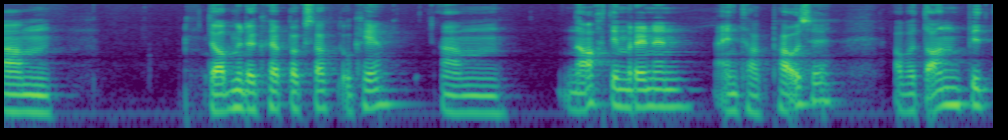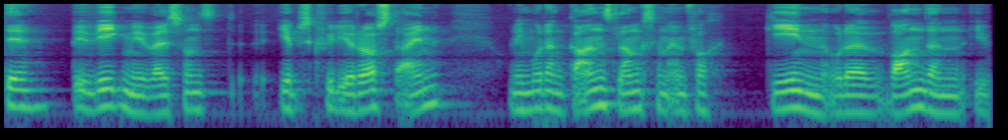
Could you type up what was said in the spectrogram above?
Ähm, da hat mir der Körper gesagt, okay, ähm, nach dem Rennen ein Tag Pause, aber dann bitte beweg mich, weil sonst, ich habe das Gefühl, ich rost ein und ich muss dann ganz langsam einfach gehen oder wandern. Ich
